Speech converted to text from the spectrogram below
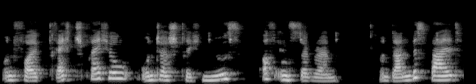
und folgt Rechtsprechung unterstrich News auf Instagram. Und dann bis bald.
